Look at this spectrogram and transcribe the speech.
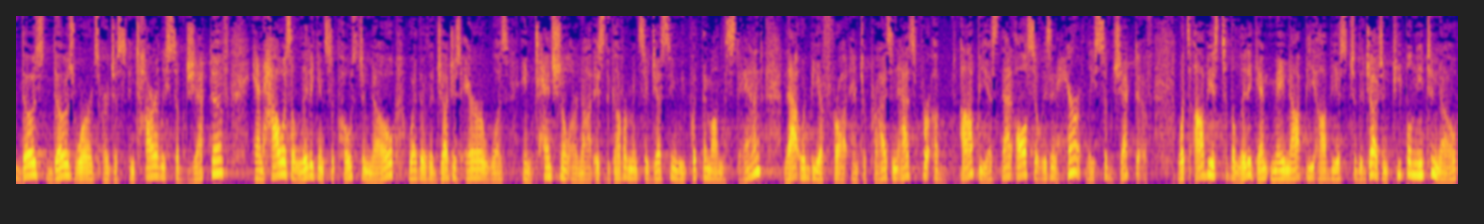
those, those words are just entirely subjective, and how is a litigant supposed to know whether the judge's error was intentional or not? Is the government suggesting we put them on the stand? That would be a fraught enterprise, and as for obvious, that also is inherently subjective. What's obvious to the litigant may not be be obvious to the judge. And people need to know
